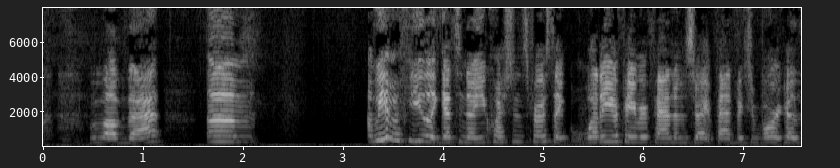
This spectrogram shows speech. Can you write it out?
Love that. Um, we have a few like get to know you questions first. Like, what are your favorite fandoms to write fan fiction for? Because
